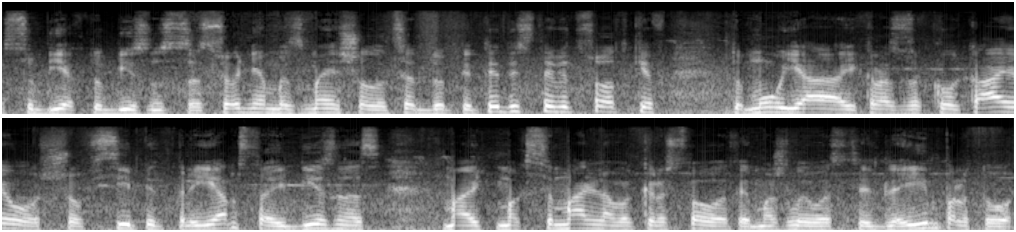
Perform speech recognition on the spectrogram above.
суб'єкту бізнесу. Сьогодні ми зменшили це до 50%. Тому я якраз закликаю, що всі підприємства і бізнес мають максимально використовувати можливості для імпорту,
